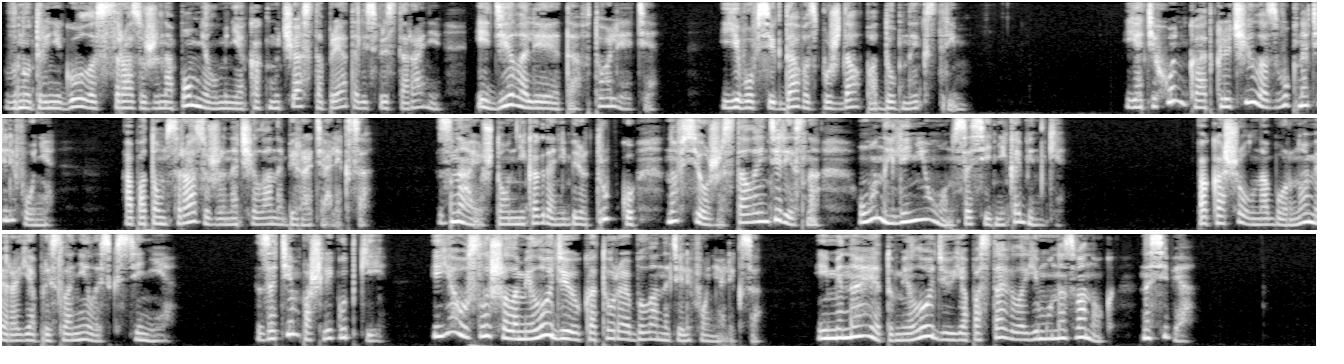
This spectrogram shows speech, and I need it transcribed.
Внутренний голос сразу же напомнил мне, как мы часто прятались в ресторане и делали это в туалете. Его всегда возбуждал подобный экстрим. Я тихонько отключила звук на телефоне, а потом сразу же начала набирать Алекса. Знаю, что он никогда не берет трубку, но все же стало интересно, он или не он в соседней кабинке. Пока шел набор номера, я прислонилась к стене. Затем пошли гудки, и я услышала мелодию, которая была на телефоне Алекса. Именно эту мелодию я поставила ему на звонок, на себя.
